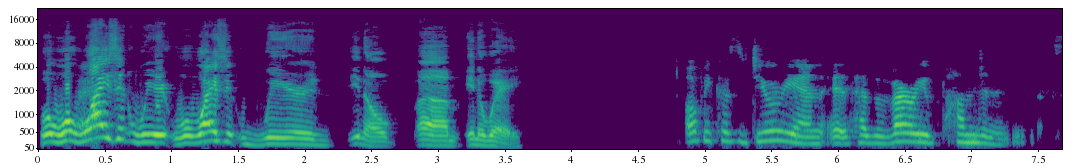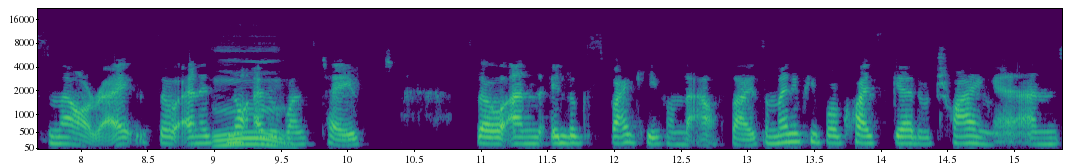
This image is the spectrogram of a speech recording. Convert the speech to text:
Well, well, why is it weird? Well, why is it weird? You know, um, in a way. Oh, because durian it has a very pungent smell, right? So, and it's not Mm. everyone's taste. So, and it looks spiky from the outside. So many people are quite scared of trying it. And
